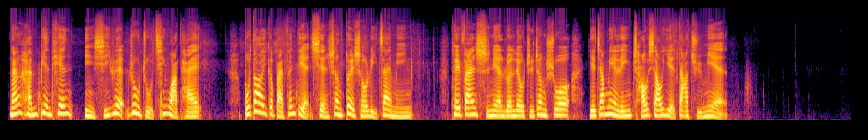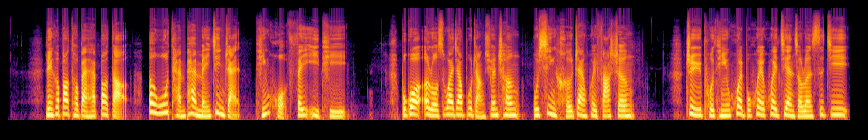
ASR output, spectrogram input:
南韩变天，尹锡月入主青瓦台，不到一个百分点险胜对手李在明，推翻十年轮流执政说，也将面临朝小野大局面。联合报头版还报道，俄乌谈判没进展，停火非议题。不过，俄罗斯外交部长宣称，不信核战会发生。至于普廷会不会会见泽伦斯基？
